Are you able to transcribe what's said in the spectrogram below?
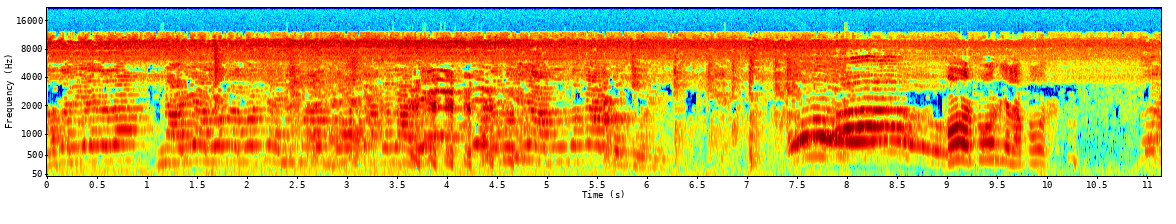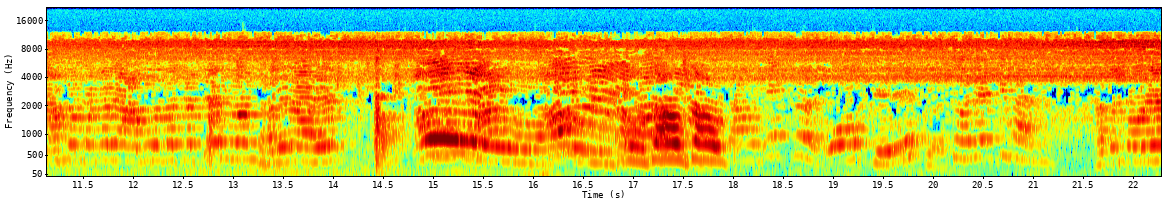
आता रियाला नाडी हलवत हलवत शायनिंग मारत बॉल टाकत आहे आता बघ ते आजोबा काय करतोय फोर फोर गेला फोर तर अशा प्रकारे आजोबाच्या टेन रन झालेले आहेत आउट आउट आउट ओके आता शौर्य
